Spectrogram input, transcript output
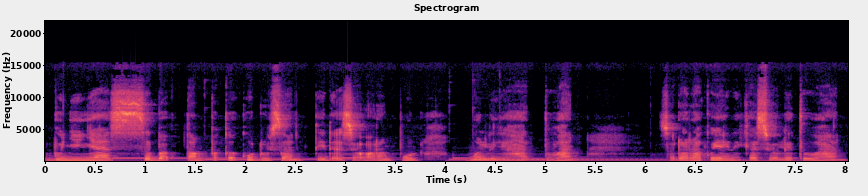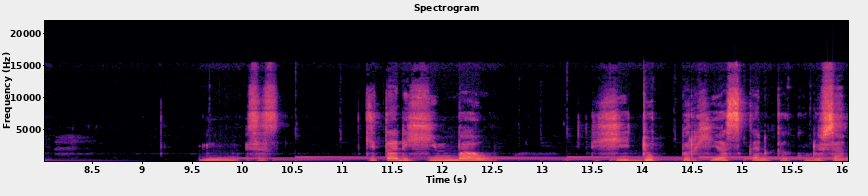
bunyinya sebab tanpa kekudusan tidak seorang pun melihat Tuhan. Saudaraku yang dikasih oleh Tuhan, kita dihimbau hidup berhiaskan kekudusan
